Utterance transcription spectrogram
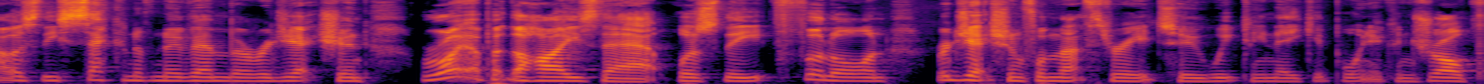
That was the 2nd of November rejection. Right up at the highs there was the full-on rejection from that 382 weekly naked point of control.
